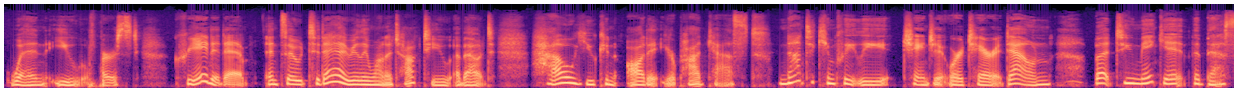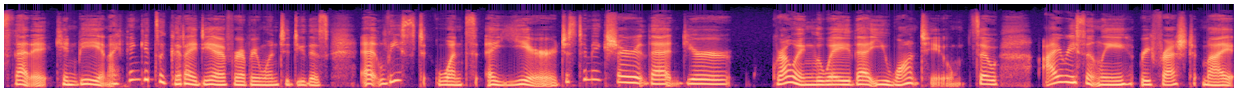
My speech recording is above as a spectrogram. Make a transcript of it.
when you first created it. And so today I really want to talk to you about how you can audit your podcast, not to completely change it or tear it down, but to make it the best that it can be. And I think it's a good idea for everyone to do this at least once a year, just to make sure that you're growing the way that you want to. So I recently refreshed my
